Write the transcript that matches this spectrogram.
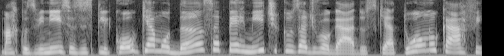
Marcos Vinícius explicou que a mudança permite que os advogados que atuam no CARF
